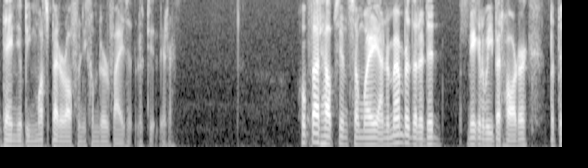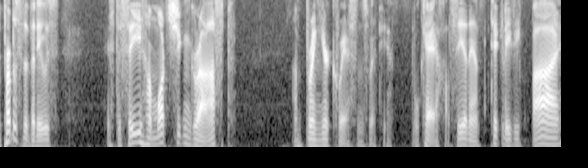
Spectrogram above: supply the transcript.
then you'll be much better off when you come to revise it and look at it later. Hope that helps you in some way and remember that I did make it a wee bit harder but the purpose of the videos is to see how much you can grasp and bring your questions with you. Okay, I'll see you then. Take it easy. Bye.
